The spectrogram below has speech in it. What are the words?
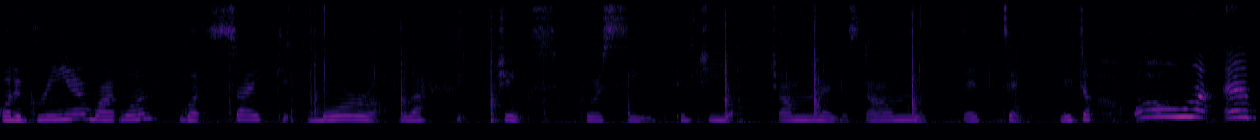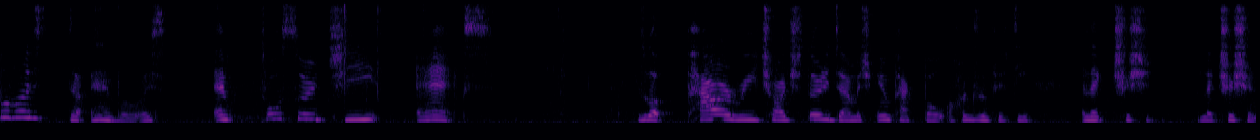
Got a green and white one. Got Psychic, Mora, Fluffy, Jynx, Proceed, Pidgeot, Charmander, Starmie, Litten, Nita. Oh, the Ambulos, the Ambulos, and Fosso GX. He's got Power Recharge, 30 damage, Impact Bolt, 150, Electrician. Electrician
